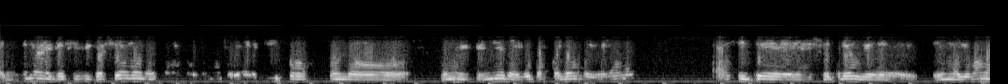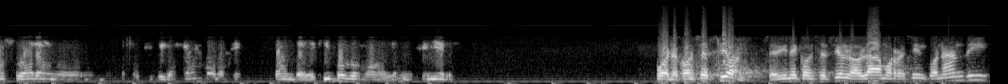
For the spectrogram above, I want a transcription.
el tema de clasificación, bueno, estamos el equipo, con los, con los ingenieros Lucas Colombo y Verano. Así que yo creo que en lo que más me ayudaron en la clasificación, bueno, sí, tanto el equipo como los ingenieros. Bueno, Concepción, se viene Concepción, lo hablábamos recién con Andy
